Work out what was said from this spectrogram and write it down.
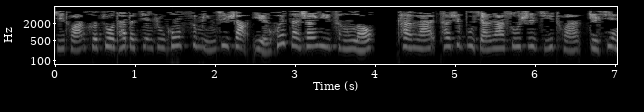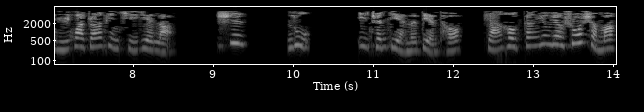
集团合作，他的建筑公司名气上也会再上一层楼。看来他是不想让苏氏集团只限于化妆品企业了。是，陆逸晨点了点头，然后刚又要说什么，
